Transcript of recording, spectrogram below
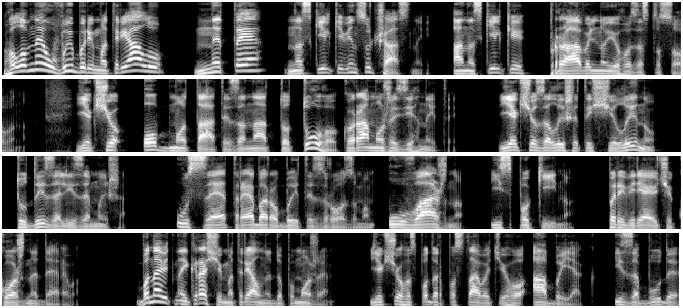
Головне у виборі матеріалу не те, наскільки він сучасний, а наскільки правильно його застосовано. Якщо обмотати занадто туго, кора може зігнити. Якщо залишити щілину, туди залізе миша. Усе треба робити з розумом, уважно і спокійно, перевіряючи кожне дерево. Бо навіть найкращий матеріал не допоможе, якщо господар поставить його аби як і забуде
